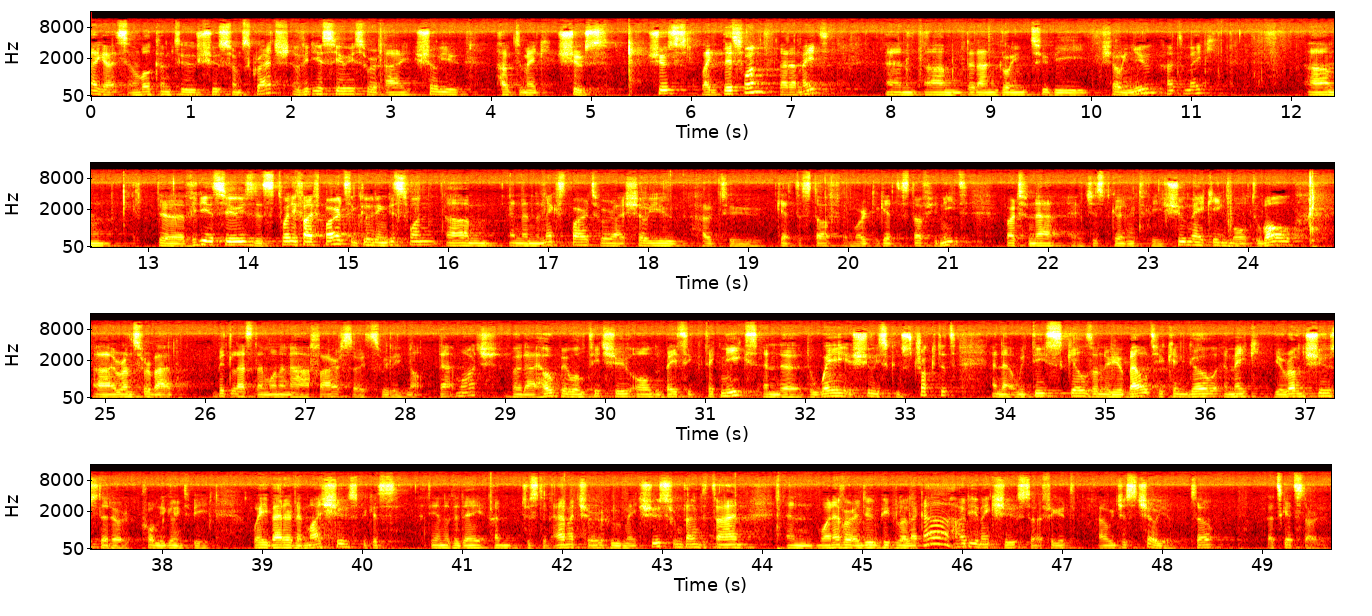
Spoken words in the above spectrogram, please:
Hi guys and welcome to Shoes from Scratch, a video series where I show you how to make shoes. Shoes like this one that I made and um, that I'm going to be showing you how to make. Um, the video series is 25 parts including this one um, and then the next part where I show you how to get the stuff and where to get the stuff you need. Apart from that it's just going to be shoemaking wall to wall. Uh, it runs for about a bit less than one and a half hours, so it's really not that much. But I hope it will teach you all the basic techniques and the, the way a shoe is constructed, and that with these skills under your belt, you can go and make your own shoes that are probably going to be way better than my shoes, because at the end of the day, I'm just an amateur who makes shoes from time to time, and whenever I do, people are like, ah, how do you make shoes? So I figured I would just show you. So let's get started.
